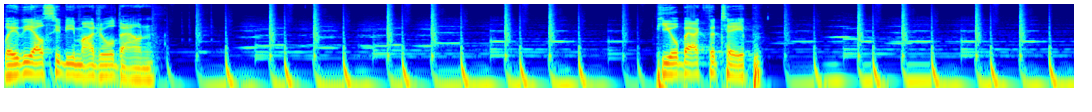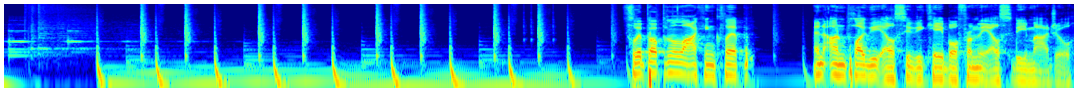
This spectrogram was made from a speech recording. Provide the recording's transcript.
Lay the LCD module down. Peel back the tape. Flip open the locking clip and unplug the LCD cable from the LCD module.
